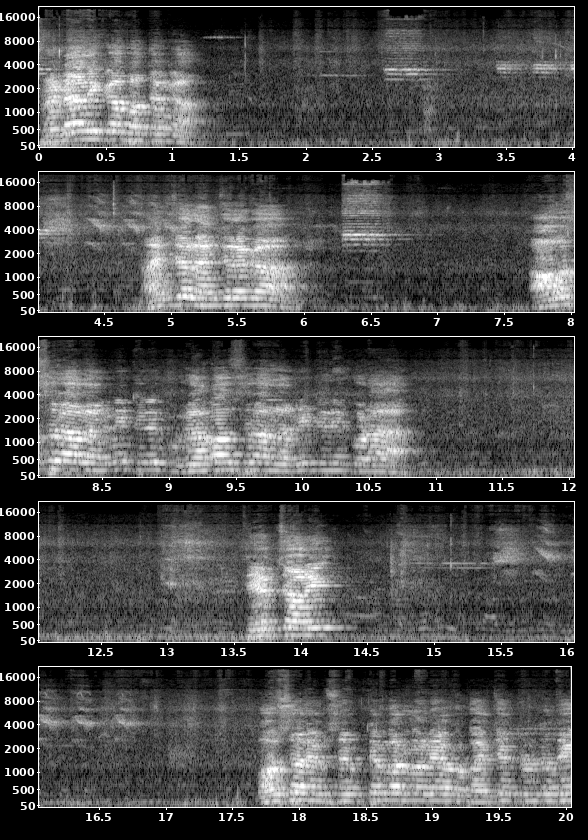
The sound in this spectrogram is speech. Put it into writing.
ప్రణాళికాబద్ధంగా అంచెలంచెలుగా ఆ అవసరాలన్నిటినీ గ్రామావసరాలన్నిటినీ కూడా తీర్చాలి. బహుశా రేపు సెప్టెంబర్లోనే ఒక బడ్జెట్ ఉంటుంది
